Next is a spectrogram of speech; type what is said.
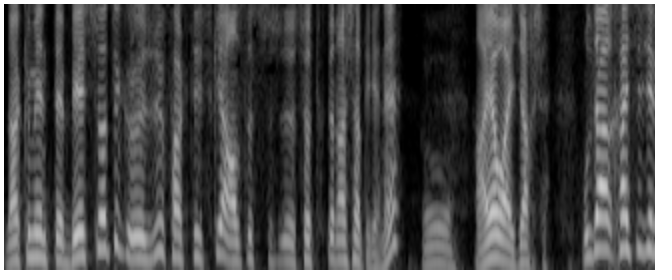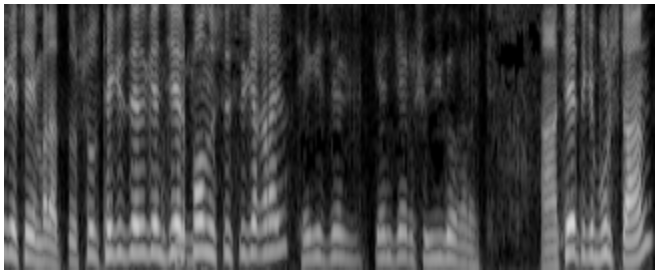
документте беш сотик өзү фактически алты сотиктен ашат экен э ооба аябай жакшы бул жагы кайсы жерге чейин барат ушул тегизделген жер полностью сизге карайбы тегизделген жер ушу үйгө карайт тетиги бурчтан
